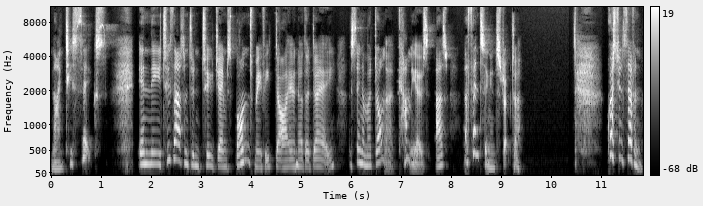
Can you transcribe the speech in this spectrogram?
96. In the 2002 James Bond movie Die Another Day, the singer Madonna cameos as a fencing instructor. Question seven.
